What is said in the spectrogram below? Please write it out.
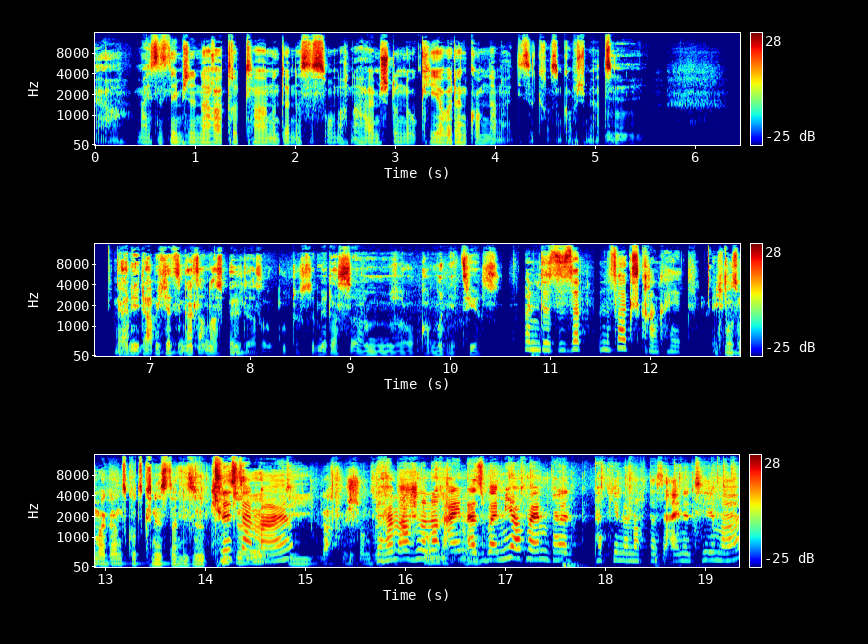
Ja, meistens nehme ich eine Naratriptan und dann ist es so nach einer halben Stunde okay, aber dann kommen dann halt diese krassen Kopfschmerzen. Mhm. Ja, nee, da habe ich jetzt ein ganz anderes Bild. Also gut, dass du mir das ähm, so kommunizierst. Und das ist eine Volkskrankheit. Ich muss mal ganz kurz knistern. Diese Knister Tüte, mal. die lacht mich schon Wir haben auch nur noch ein, an. also bei mir auf meinem Pa- Papier nur noch das eine Thema.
